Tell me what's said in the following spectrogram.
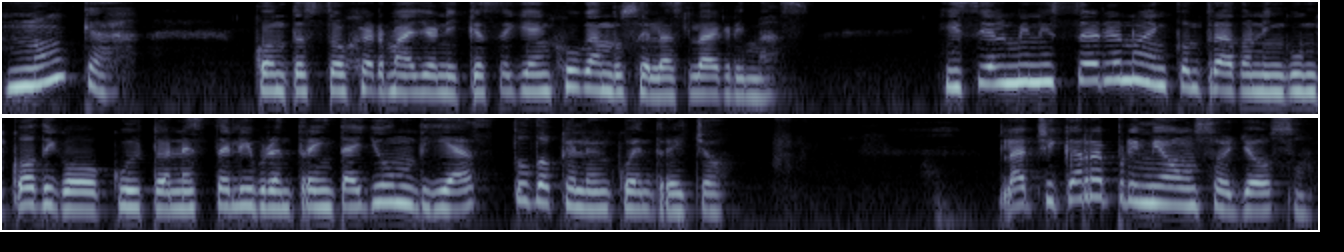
nunca, contestó Hermione, que seguía enjugándose las lágrimas. Y si el Ministerio no ha encontrado ningún código oculto en este libro en treinta y un días, dudo que lo encuentre yo. La chica reprimió un sollozo.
